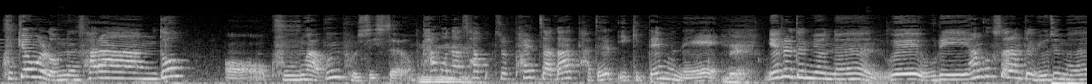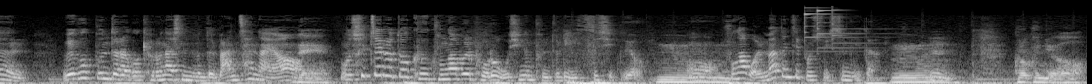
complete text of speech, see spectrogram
국경을 넘는 사랑도 어, 궁합은 볼 수 있어요. 음. 타고난 사주 팔자가 다들 있기 때문에 네. 예를 들면은 왜 우리 한국 사람들 요즘은 외국 분들하고 결혼하시는 분들 많잖아요. 네. 어, 실제로도 그 궁합을 보러 오시는 분들이 있으시고요. 음. 어, 궁합 얼마든지 볼 수 있습니다. 음, 그렇군요.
